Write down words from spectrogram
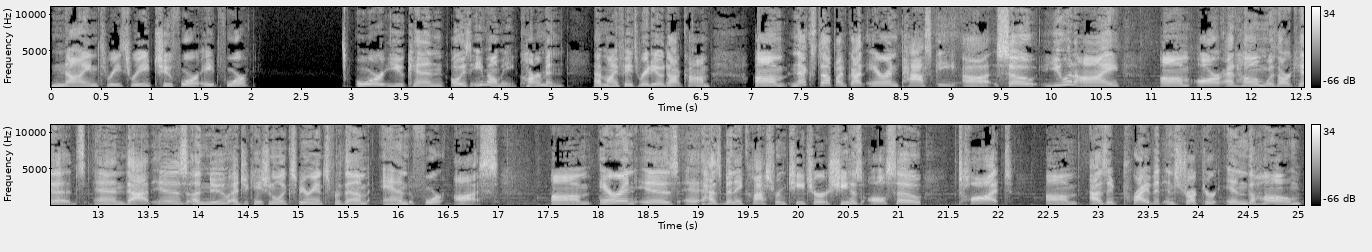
933 2484. Or you can always email me, Carmen at myfaithradio.com. Um, next up, I've got Erin Paske. Uh, so you and I um, are at home with our kids, and that is a new educational experience for them and for us. Um, Erin is has been a classroom teacher. She has also taught um, as a private instructor in the home.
